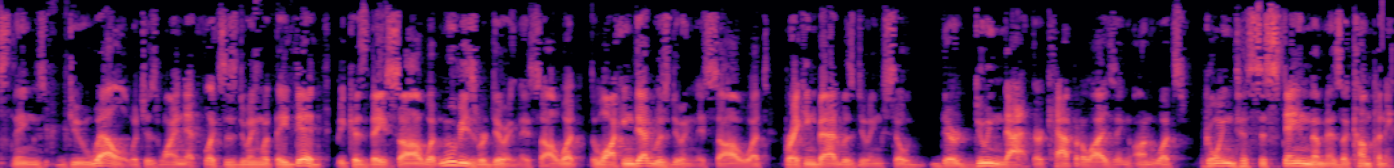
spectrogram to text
things do well, which is why Netflix is doing what they did because they saw what movies were doing. They saw what The Walking Dead was doing. They saw what Breaking Bad was doing. So they're doing that. They're capitalizing on what's going to sustain them as a company.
